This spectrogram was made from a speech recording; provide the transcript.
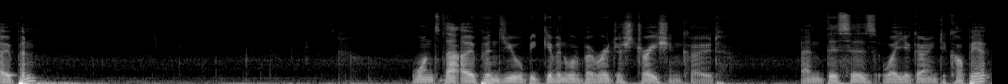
open. Once that opens you will be given with a registration code. And this is where you're going to copy it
